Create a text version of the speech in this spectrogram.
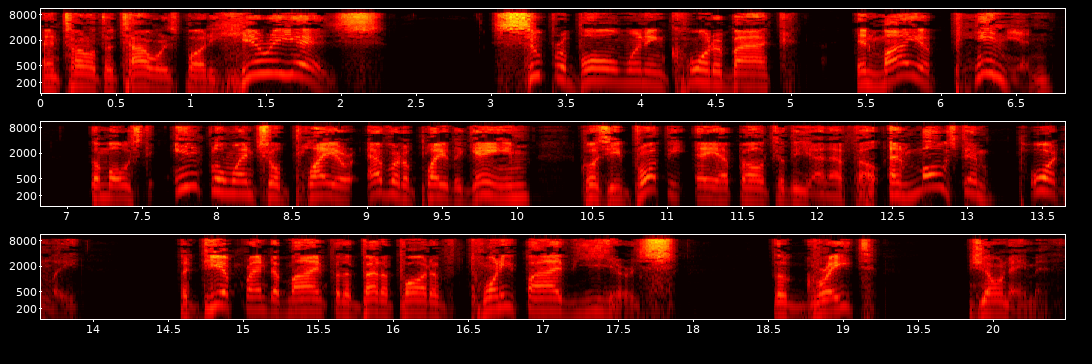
and Tunnel to Towers. But here he is, Super Bowl winning quarterback, in my opinion, the most influential player ever to play the game because he brought the AFL to the NFL, and most importantly, a dear friend of mine for the better part of 25 years, the great Joe Namath.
